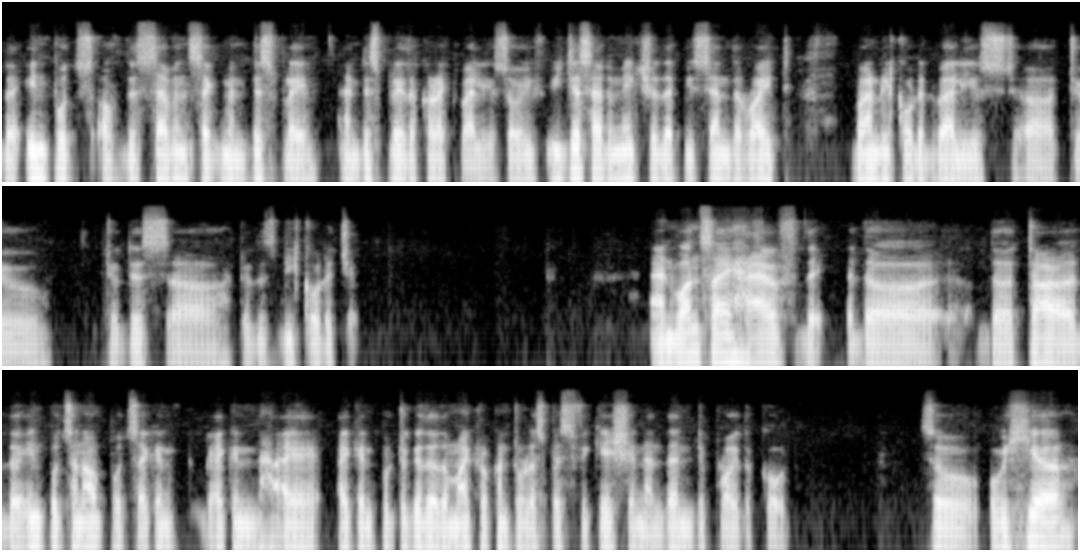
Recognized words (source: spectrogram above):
the inputs of the seven segment display and display the correct value. So if we just have to make sure that we send the right binary coded values uh, to to this uh, to this decoder chip. And once I have the the the tar, the inputs and outputs, I can I can I I can put together the microcontroller specification and then deploy the code. So over here,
